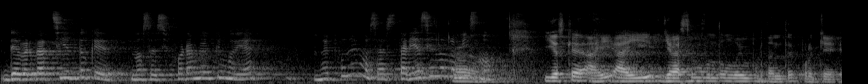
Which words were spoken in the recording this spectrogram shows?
de verdad siento que, no sé, si fuera mi último día, no hay problema, o sea, estaría haciendo lo mismo. Y es que ahí, ahí llegaste a un punto muy importante porque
